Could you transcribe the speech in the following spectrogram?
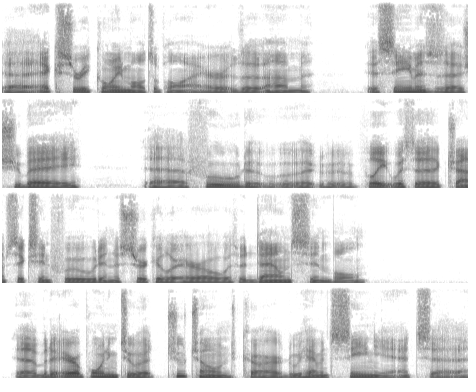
uh, X3 coin multiplier, the um, same as uh, Shubei, uh, food, uh, plate with uh, chopsticks in food, and a circular arrow with a down symbol. Uh, but an arrow pointing to a two-toned card we haven't seen yet. Uh,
